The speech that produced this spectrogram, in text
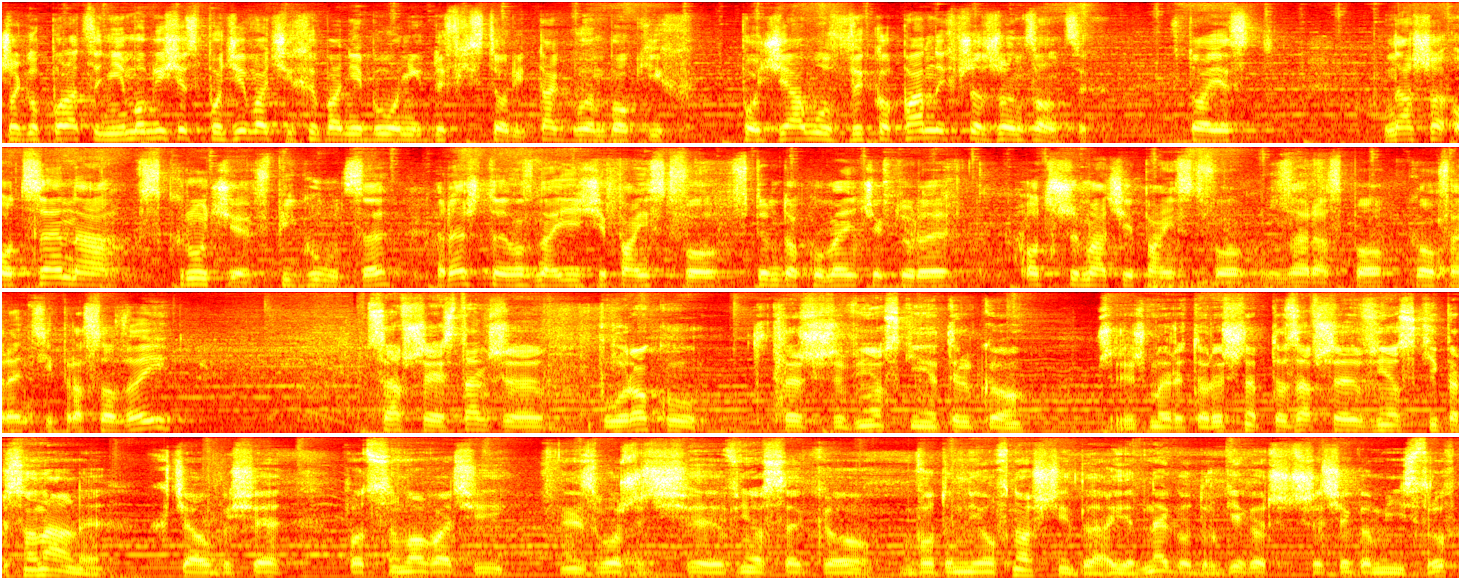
Czego Polacy nie mogli się spodziewać i chyba nie było nigdy w historii tak głębokich podziałów wykopanych przez rządzących. To jest nasza ocena w skrócie, w pigułce. Resztę znajdziecie Państwo w tym dokumencie, który otrzymacie Państwo zaraz po konferencji prasowej. Zawsze jest tak, że pół roku to też wnioski nie tylko przecież merytoryczne, to zawsze wnioski personalne. Chciałoby się podsumować i złożyć e, wniosek o wotum nieufności dla jednego, drugiego czy trzeciego ministrów.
